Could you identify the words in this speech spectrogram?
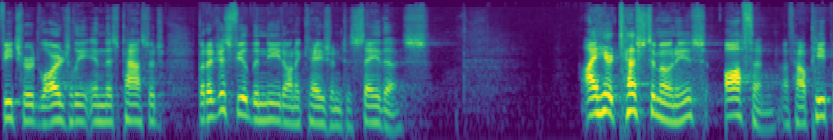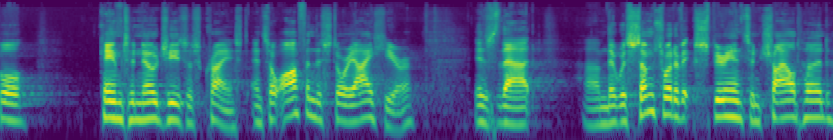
featured largely in this passage, but I just feel the need on occasion to say this. I hear testimonies often of how people came to know Jesus Christ. And so often the story I hear is that um, there was some sort of experience in childhood,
